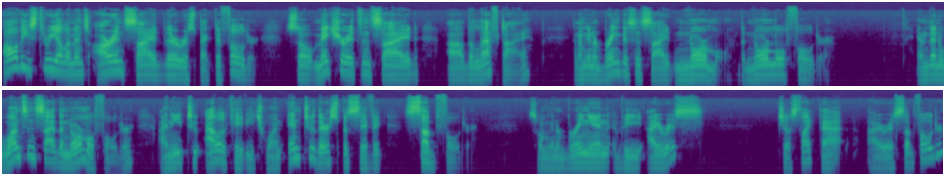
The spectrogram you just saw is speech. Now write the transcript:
all these three elements are inside their respective folder. So make sure it's inside uh, the left eye. And I'm going to bring this inside normal, the normal folder. And then once inside the normal folder, I need to allocate each one into their specific subfolder. So I'm going to bring in the iris, just like that, iris subfolder,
